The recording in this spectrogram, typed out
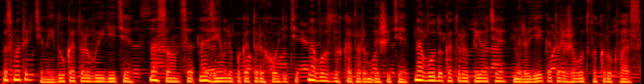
посмотрите на еду, которую вы едите, на солнце, на землю, по которой ходите, на воздух, которым дышите, на воду, которую пьете, на людей, которые живут вокруг вас.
